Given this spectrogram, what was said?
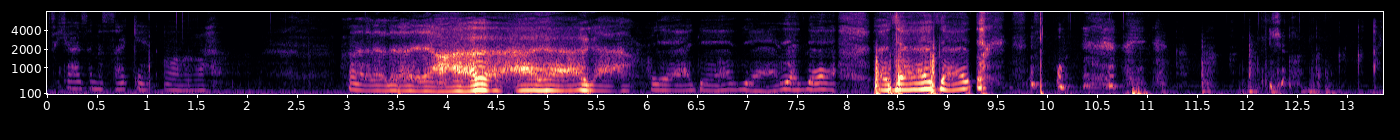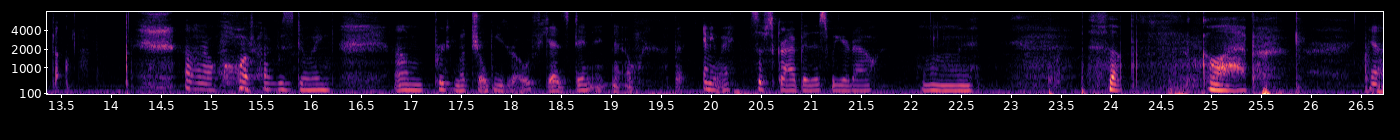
see you guys in a second. Uh, I don't know what I was doing. I'm pretty much a weirdo if you guys didn't know. But anyway, subscribe to this weirdo. Subscribe. Yeah.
